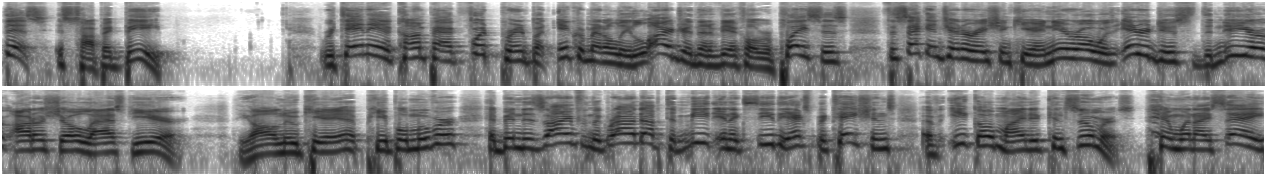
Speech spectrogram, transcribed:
This is topic B. Retaining a compact footprint but incrementally larger than a vehicle it replaces, the second generation Kia Niro was introduced at the New York Auto Show last year. The all new Kia People Mover had been designed from the ground up to meet and exceed the expectations of eco minded consumers. And when I say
